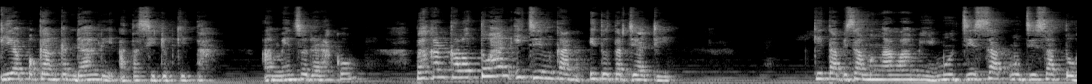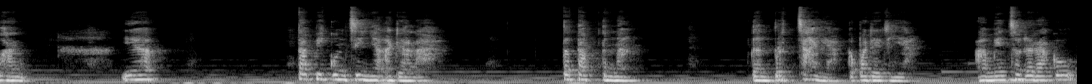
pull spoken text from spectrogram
Dia pegang kendali atas hidup kita. Amin saudaraku. Bahkan kalau Tuhan izinkan itu terjadi, kita bisa mengalami mujizat-mujizat Tuhan. Ya, tapi kuncinya adalah tetap tenang dan percaya kepada Dia. Amin, saudaraku.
